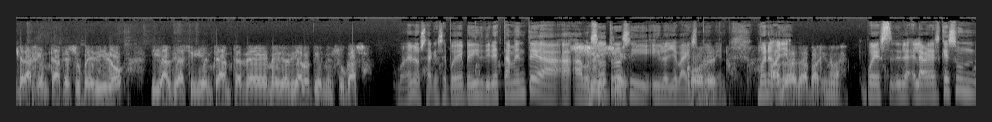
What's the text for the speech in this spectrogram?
que la gente hace su pedido y al día siguiente, antes de mediodía, lo tiene en su casa. Bueno, o sea que se puede pedir directamente a, vosotros Y, lo lleváis muy bien. Bueno, oye, pues la, verdad es que es un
